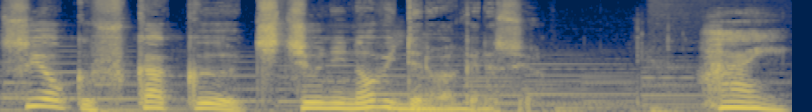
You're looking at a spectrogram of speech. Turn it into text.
強く深く地中に伸びてるわけですよ、はい。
